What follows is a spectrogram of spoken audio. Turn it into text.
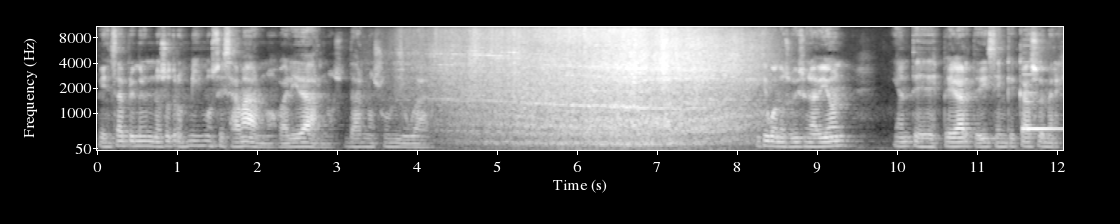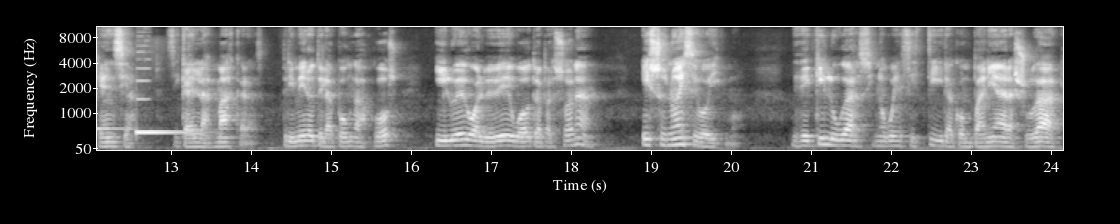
Pensar primero en nosotros mismos es amarnos, validarnos, darnos un lugar. ¿Viste cuando subís un avión y antes de despegar te dicen que caso de emergencia, si caen las máscaras, primero te la pongas vos y luego al bebé o a otra persona? Eso no es egoísmo. ¿Desde qué lugar si no voy a insistir, acompañar, ayudar,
